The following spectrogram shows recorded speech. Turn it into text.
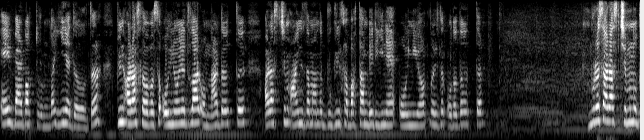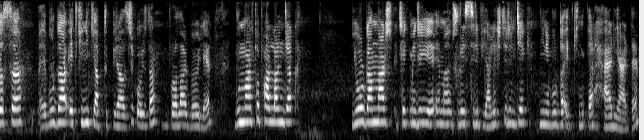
ev berbat durumda. Yine dağıldı. Dün Aras'la babası oyun oynadılar. Onlar dağıttı. Aras'cığım aynı zamanda bugün sabahtan beri yine oynuyor. O yüzden o da dağıttı. Burası Arasçım'ın odası. Ee, burada etkinlik yaptık birazcık. O yüzden buralar böyle. Bunlar toparlanacak. Yorganlar çekmeceyi hemen şurayı silip yerleştirilecek. Yine burada etkinlikler her yerde.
